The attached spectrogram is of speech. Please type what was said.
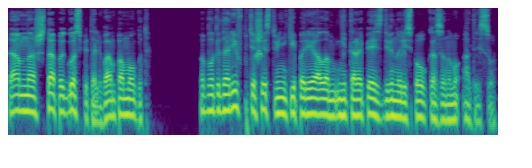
«Там наш штаб и госпиталь, вам помогут». Поблагодарив, путешественники по реалам, не торопясь, двинулись по указанному адресу.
